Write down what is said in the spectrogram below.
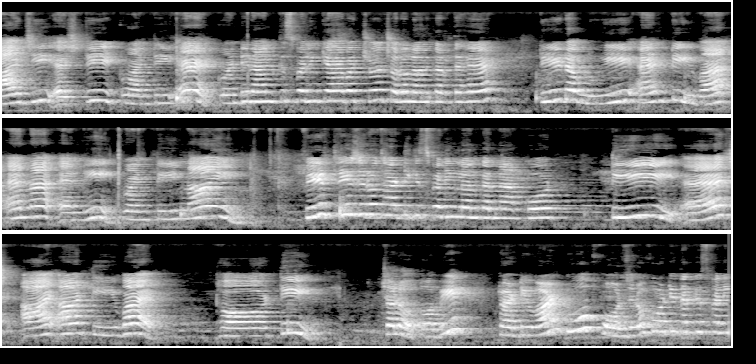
I G H T twenty eight twenty nine की स्पेलिंग क्या है बच्चों? चलो लर्न करते हैं. T W E N T Y N I N E twenty nine फिर थ्री ज़ीरो थर्टी की स्पेलिंग लर्न करना है आपको. T H I R T Y thirty चलो तो अभी thirty one two four zero forty तक की spelling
